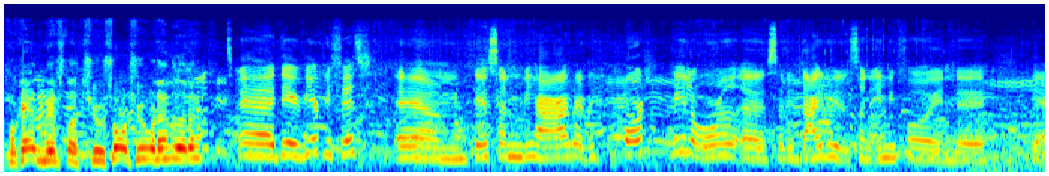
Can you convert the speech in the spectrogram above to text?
Pokalmester 2022, hvordan lyder det? Øh, det er virkelig fedt. Øh, det er sådan, vi har arbejdet hårdt hele året, øh, så det er dejligt at sådan endelig få en øh, ja,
